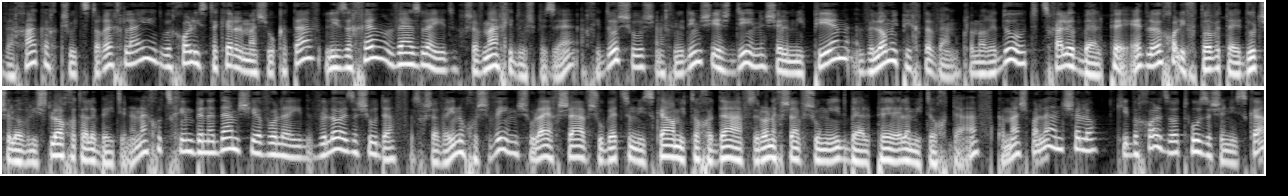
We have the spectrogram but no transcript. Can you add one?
ואחר כך כשהוא יצטרך להעיד, הוא יכול להסתכל על מה שהוא כתב, להיזכר ואז להעיד. עכשיו, מה החידוש בזה? החידוש הוא שאנחנו יודעים שיש דין של מפיהם ולא מפכתבם. כלומר, עדות צריכה להיות בעל פה. עד לא יכול לכתוב את העדות שלו ולשלוח אותה לבית דין. אנחנו צריכים בן אדם שיבוא להעיד, ולא איזשהו דף. אז עכשיו היינו חושבים שאולי עכשיו שהוא בעצם נזכר מתוך הדף, זה לא נחשב שהוא מעיד בעל פה אלא מתוך דף, כמה שמלן שלו, כי בכל זאת הוא זה שנזכר,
